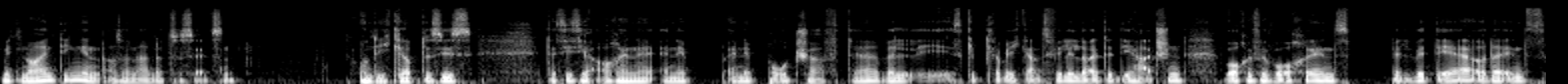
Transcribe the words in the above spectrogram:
mit neuen Dingen auseinanderzusetzen. Und ich glaube, das ist, das ist ja auch eine, eine, eine Botschaft, ja? weil es gibt, glaube ich, ganz viele Leute, die hatschen Woche für Woche ins Belvedere oder ins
